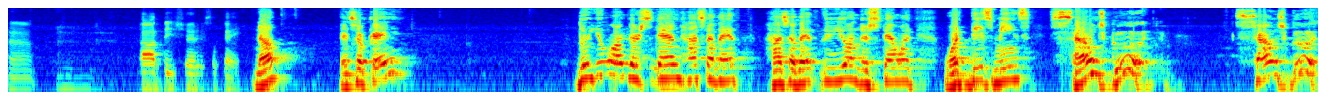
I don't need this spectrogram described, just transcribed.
Uh, No, teacher, it's okay. No? It's okay? Do you understand, Hazabeth? Hazabeth, do you understand what, what this means? Sounds good. Sounds good.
